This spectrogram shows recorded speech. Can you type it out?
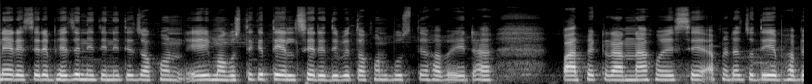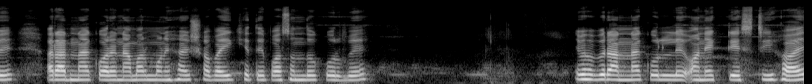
নেড়ে চেড়ে ভেজে নিতে নিতে যখন এই মগজ থেকে তেল ছেড়ে দিবে তখন বুঝতে হবে এটা পারফেক্ট রান্না হয়েছে। আপনারা যদি এভাবে রান্না করেন, আমার মনে হয় সবাই খেতে পছন্দ করবে। এভাবে রান্না করলে অনেক টেস্টি হয়।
